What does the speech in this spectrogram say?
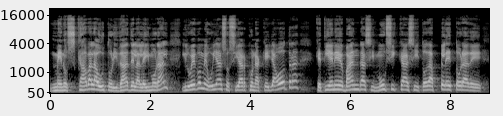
menoscaba la autoridad de la ley moral y luego me voy a asociar con aquella otra que tiene bandas y músicas y toda plétora de,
